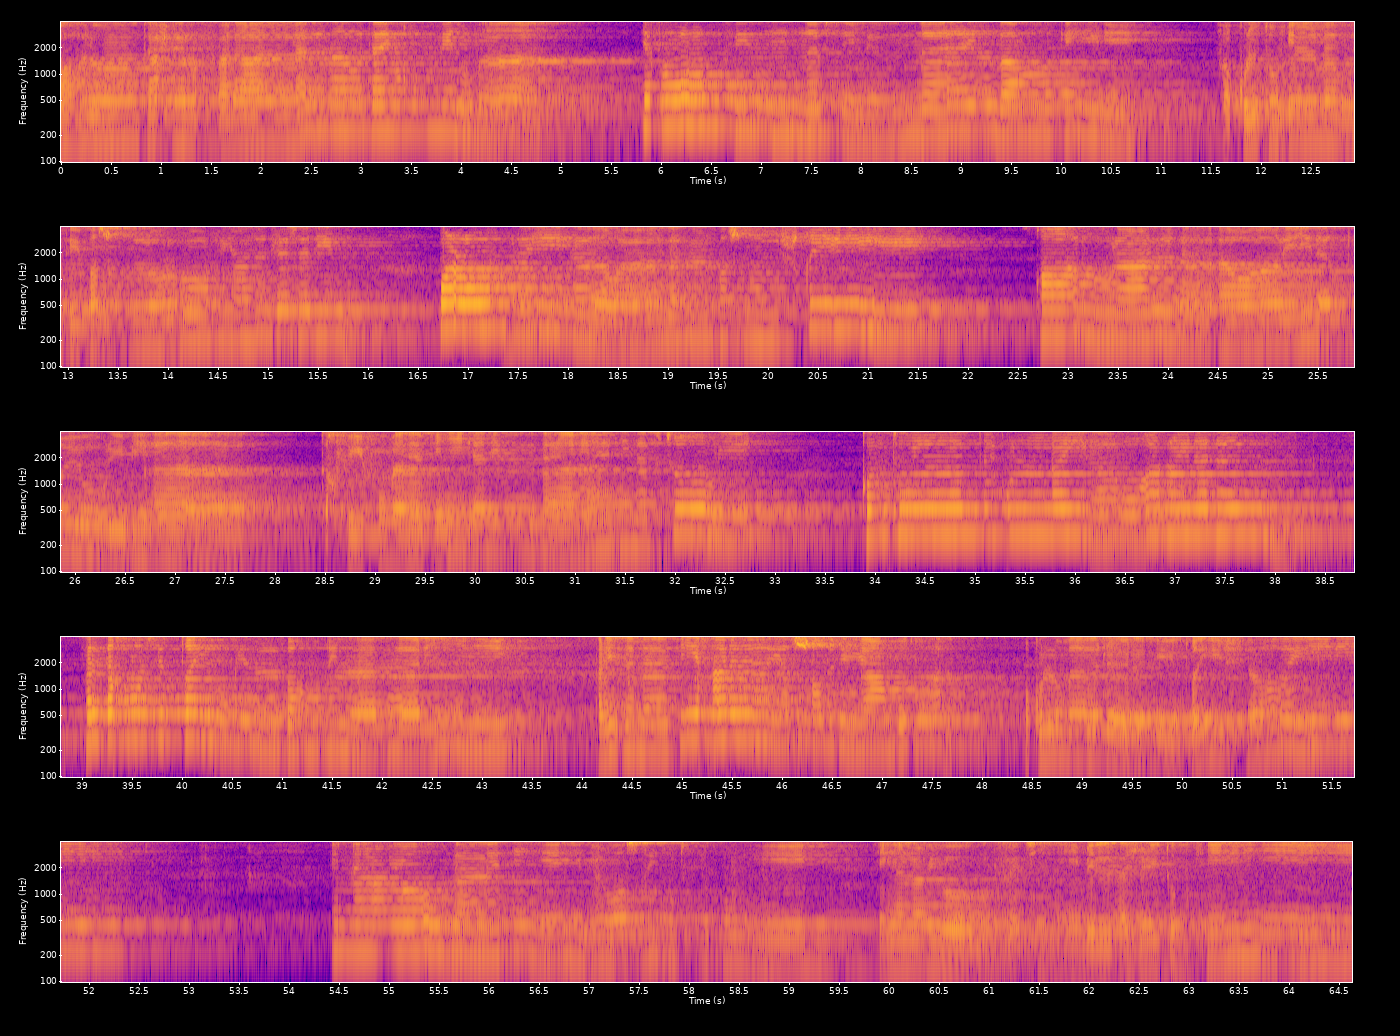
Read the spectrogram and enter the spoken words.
قالوا انتحر فلعل الموت يخمد ما يثور في النفس من نار البراكين. فقلت في الموت فصل الروح عن جسد. والروح ليلى وهذا الفصل يشقيني. قالوا لعل أواريد الطيور بها. تخفيف ما فيك من آيات مفتون. قلت إن لم تكن ليلى مغردة فلتخرس الطير من فوق الأفاني. أليس ما في حنايا الصدر يعبدها؟ وكل ما جال في طي الشرايين إن العيون التي بالوصل تضحكني هي العيون التي بالهجر تبكيني.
